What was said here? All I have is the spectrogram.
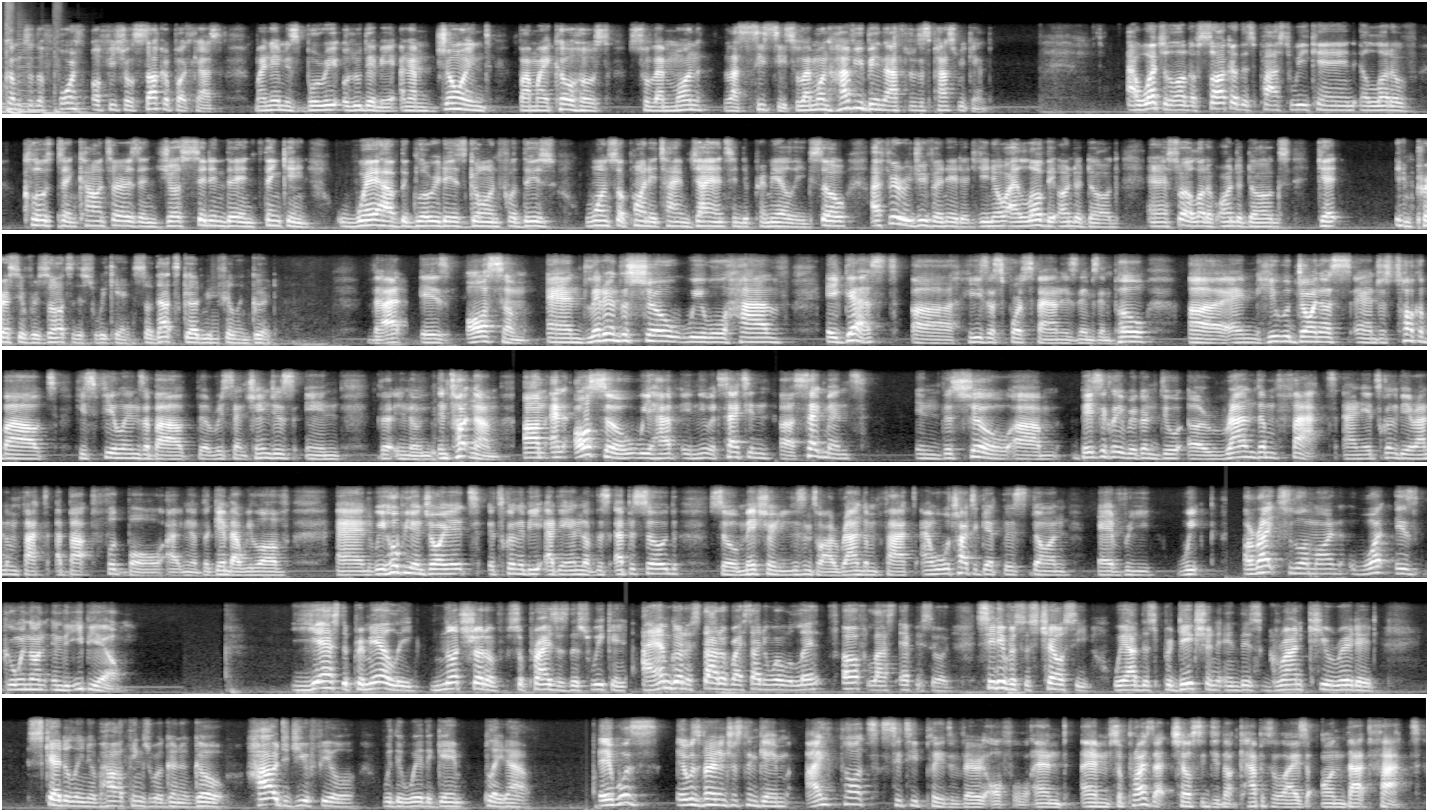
welcome to the fourth official soccer podcast. My name is Buri Oludemi, and I'm joined by my co-host Suleiman Lasisi. Suleiman, how have you been after this past weekend? I watched a lot of soccer this past weekend, a lot of close encounters, and just sitting there and thinking, where have the glory days gone for these once upon a time giants in the Premier League? So I feel rejuvenated. You know, I love the underdog, and I saw a lot of underdogs get impressive results this weekend. So that's got me feeling good. That is awesome. And later in the show, we will have a guest. Uh, he's a sports fan. His name is Impo. Uh, and he will join us and just talk about his feelings about the recent changes in the you know in Tottenham. Um, and also we have a new exciting uh, segment in this show, um, basically we're going to do a random fact, and it's going to be a random fact about football, uh, you know, the game that we love. And we hope you enjoy it. It's going to be at the end of this episode, so make sure you listen to our random fact, and we'll try to get this done every week. All right, Suleiman, what is going on in the EPL? Yes, the Premier League, not short of surprises this weekend. I am going to start off by starting where we left off last episode City versus Chelsea. We had this prediction in this grand curated scheduling of how things were going to go. How did you feel with the way the game played out? It was it was very interesting game. I thought City played very awful, and I'm surprised that Chelsea did not capitalize on that fact.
